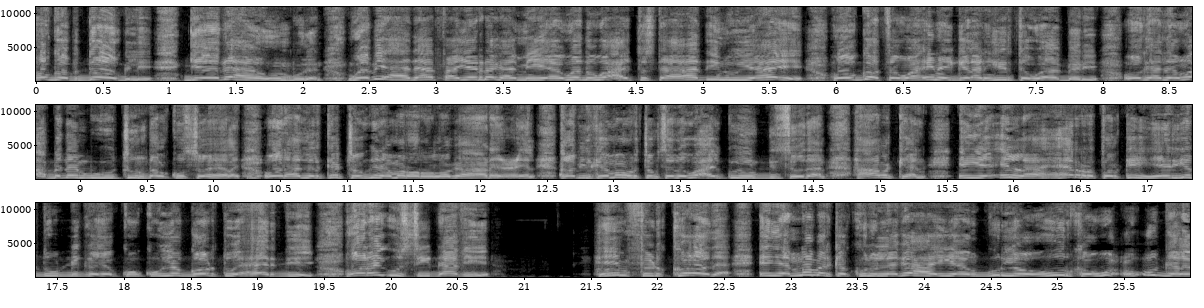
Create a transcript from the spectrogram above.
hogob doogle geedaha humbulan webi hadaafaya rag hamiyaawadu waxay tustaa had inuu yahaye hoogota waa inay galaan hiirta waa beri. Ogaadeen wax badan buu hujuun dal ku soo helay. Oon hadal ka joogina mar hore looga hadhay ceel. Qabiilkama hor joogsada waxay ku hindisoodaan. Halkan iyo ilaa herar tolkay heeryaduu dhigayo kukuyo goortuu haardiyey. Horay u sii dhaafiye hinfidhkooda iyo nabarka kulu laga hayaan guriga uurka wuxuu u galay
